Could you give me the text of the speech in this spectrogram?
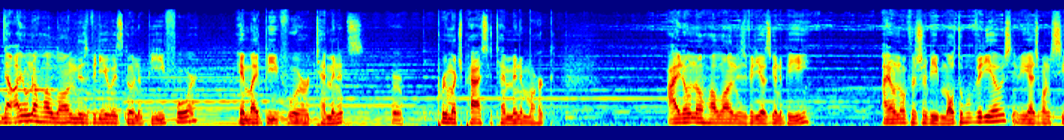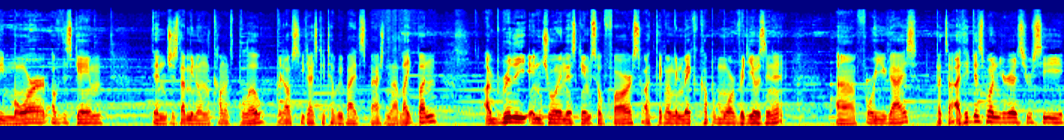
Now, I don't know how long this video is going to be for. It might be for 10 minutes or pretty much past the 10 minute mark. I don't know how long this video is going to be. I don't know if there's going to be multiple videos. If you guys want to see more of this game, then just let me know in the comments below. But also, you guys can tell me by smashing that like button. I'm really enjoying this game so far, so I think I'm going to make a couple more videos in it uh, for you guys. But uh, I think this one you're going to see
